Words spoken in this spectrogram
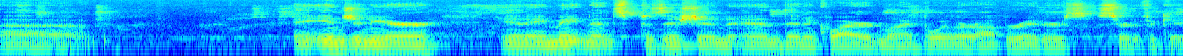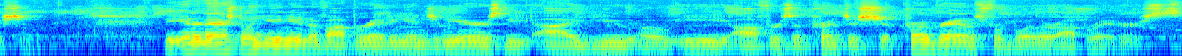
uh, an engineer in a maintenance position and then acquired my boiler operator's certification. The International Union of Operating Engineers, the IUOE, offers apprenticeship programs for boiler operators.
